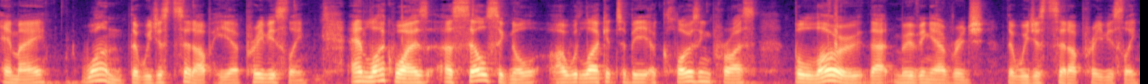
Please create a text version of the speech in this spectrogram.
MA1 that we just set up here previously. And likewise, a sell signal, I would like it to be a closing price below that moving average that we just set up previously.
